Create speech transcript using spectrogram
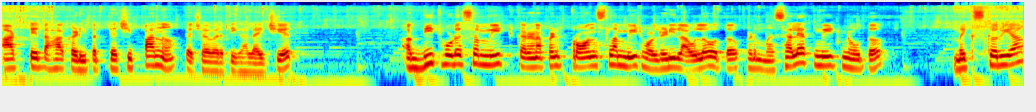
आठ ते दहा कढीपत्त्याची पानं त्याच्यावरती घालायची आहेत. अगदी थोडंसं मीठ कारण आपण प्रॉन्सला मीठ ऑलरेडी लावलं होतं पण मसाल्यात मीठ नव्हतं. मिक्स करूया.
